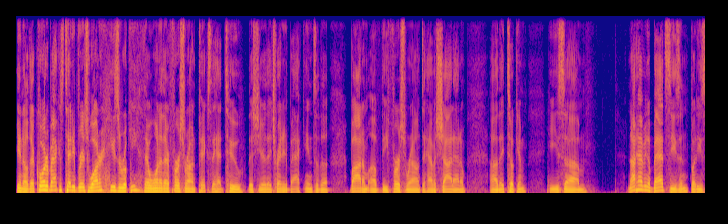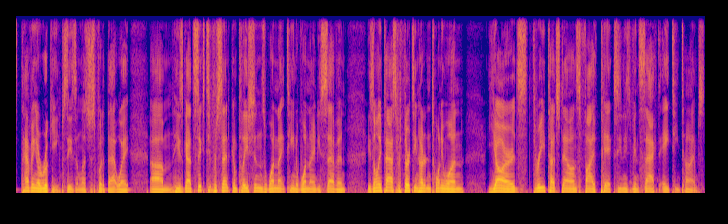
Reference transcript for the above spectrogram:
you know, their quarterback is Teddy Bridgewater. He's a rookie. They're one of their first round picks. They had two this year. They traded back into the bottom of the first round to have a shot at him. Uh, they took him. He's um, not having a bad season, but he's having a rookie season. Let's just put it that way. Um, he's got 60% completions, 119 of 197. He's only passed for 1,321 yards, three touchdowns, five picks, and he's been sacked 18 times.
